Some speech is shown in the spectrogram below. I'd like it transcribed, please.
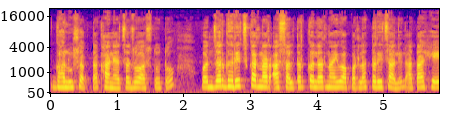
घालू शकता खाण्याचा जो असतो तो. पण जर घरीच करणार असाल तर कलर नाही वापरला तरी चालेल. आता हे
